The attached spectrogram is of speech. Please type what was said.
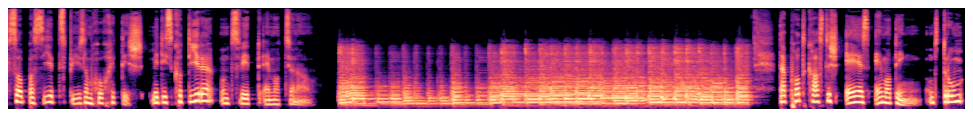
so passiert es bei uns am Küchentisch. Wir diskutieren und es wird emotional. Der Podcast ist eh ein Emo-Ding und darum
